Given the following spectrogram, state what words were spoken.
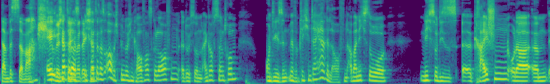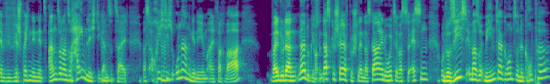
dann bist du am Arsch. Ey, ich hatte, das, ich hatte das auch. Ich bin durch ein Kaufhaus gelaufen, äh, durch so ein Einkaufszentrum und die sind mir wirklich hinterhergelaufen, aber nicht so nicht so dieses äh, Kreischen oder ähm, äh, wir sprechen den jetzt an, sondern so heimlich die ganze mhm. Zeit. Was auch richtig mhm. unangenehm einfach war. Weil du dann, ne, du gehst in das Geschäft, du schlenderst da ein, du holst dir was zu essen und du siehst immer so im Hintergrund so eine Gruppe,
